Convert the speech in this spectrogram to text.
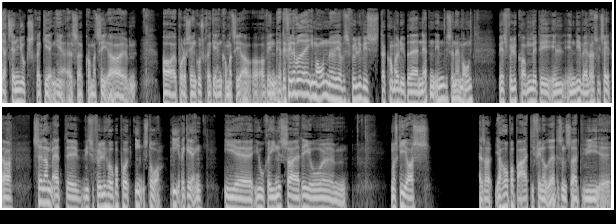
Yatsenyuks regering her, altså kommer til at, øh, og Poroshenkos regering kommer til at, at, at vinde det her. Det finder vi ud af i morgen. Jeg vil selvfølgelig, hvis der kommer i løbet af natten, inden vi sender i morgen, vil jeg selvfølgelig komme med det endelige valgresultat. Og selvom at øh, vi selvfølgelig håber på en stor e-regering i, øh, i Ukraine, så er det jo øh, måske også Altså, jeg håber bare, at de finder ud af det, sådan så at vi, øh,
